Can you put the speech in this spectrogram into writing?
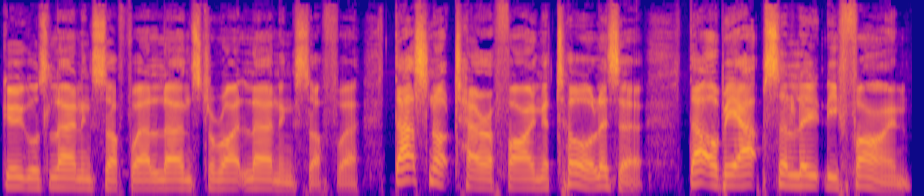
Google's learning software learns to write learning software. That's not terrifying at all, is it? That'll be absolutely fine.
